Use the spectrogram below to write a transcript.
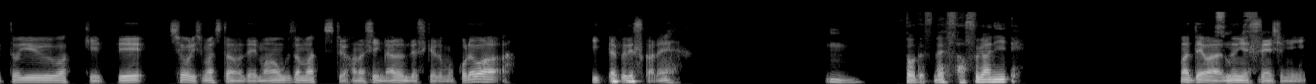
ー、というわけで、勝利しましたので、マンオブザマッチという話になるんですけども、これは一択ですかね。うん。そうですね。さすがに。まあ、では、ヌニエス選手に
